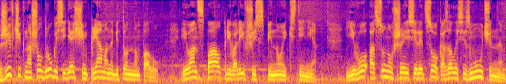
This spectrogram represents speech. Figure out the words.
Живчик нашел друга сидящим прямо на бетонном полу. Иван спал, привалившись спиной к стене. Его осунувшееся лицо казалось измученным,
